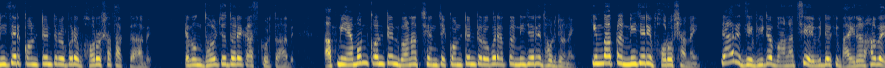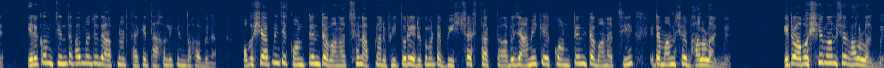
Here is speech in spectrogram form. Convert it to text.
নিজের কন্টেন্টের উপরে ভরসা থাকতে হবে এবং ধৈর্য ধরে কাজ করতে হবে। আপনি এমন কন্টেন্ট বানাচ্ছেন যে কন্টেন্টের উপরে আপনার নিজেরই ধৈর্য নাই কিংবা আপনার নিজেরই ভরসা নাই। আরে যে ভিডিও বানাচ্ছে, এই ভিডিও কি ভাইরাল হবে? এরকম চিন্তা ভাবনা যদি আপনার থাকে, তাহলে কিন্তু হবে না। অবশ্যই আপনি যে কন্টেন্টটা বানাচ্ছেন, আপনার ভিতরে এরকম একটা বিশ্বাস থাকতে হবে যে আমি কে কন্টেন্টটা বানাচ্ছি, এটা মানুষের ভালো লাগবে। এটা অবশ্যই মানুষের ভালো লাগবে।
